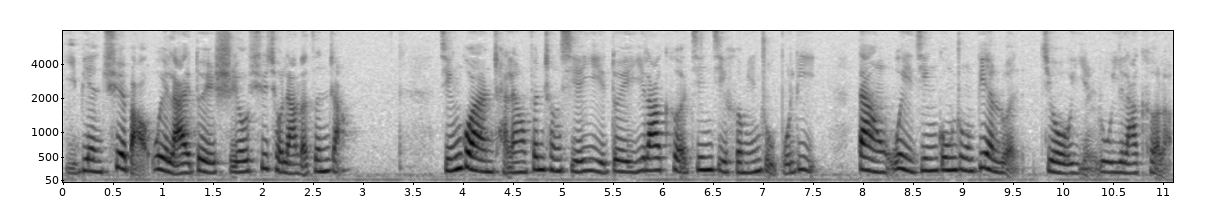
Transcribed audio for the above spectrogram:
以便确保未来对石油需求量的增长。尽管产量分成协议对伊拉克经济和民主不利，但未经公众辩论就引入伊拉克了。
